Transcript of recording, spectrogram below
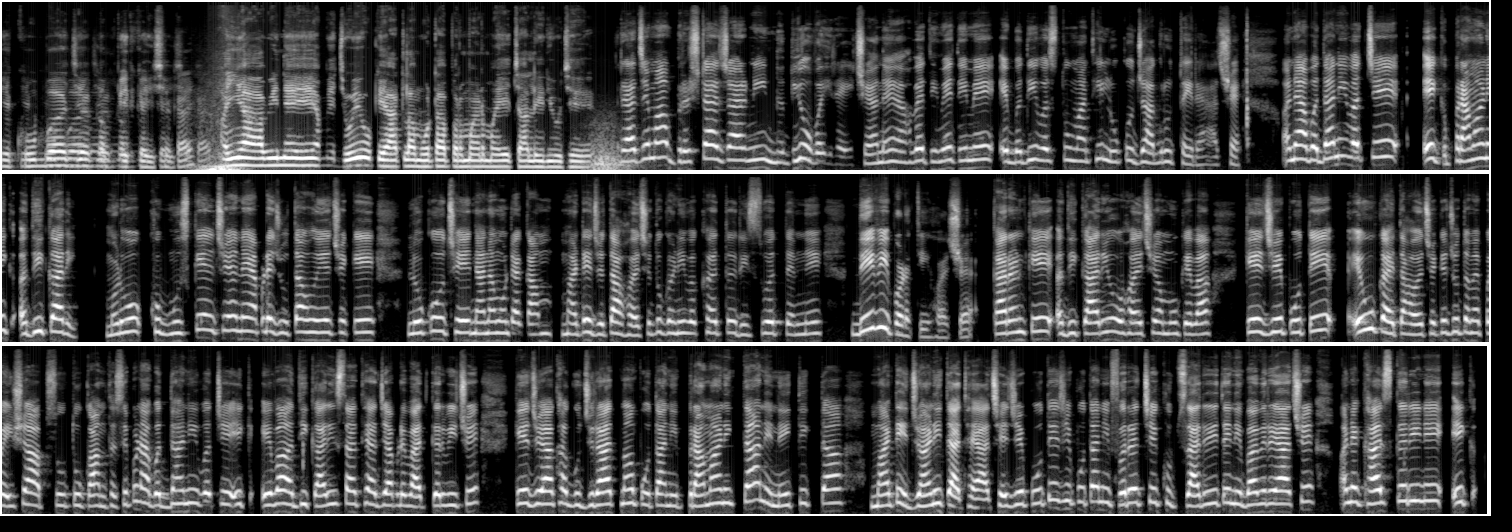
એ ખૂબ જ ગંભીર કહી શકાય. અહીંયા આવીને એ અમે જોયું કે આટલા મોટા પ્રમાણમાં એ ચાલી રહ્યું છે. રાજ્યમાં ભ્રષ્ટાચારની નદીઓ વહી રહી છે અને હવે ધીમે ધીમે એ બધી વસ્તુમાંથી લોકો જાગૃત થઈ રહ્યા છે. અને આ બધાની વચ્ચે એક પ્રામાણિક અધિકારી મળવો ખૂબ મુશ્કેલ છે અને આપણે જોતા હોઈએ છીએ કે લોકો છે નાના મોટા કામ માટે જતા હોય છે, તો ઘણી વખત રિશ્વત તેમને દેવી પડતી હોય છે. કારણ કે અધિકારીઓ હોય છે અમુક એવા કે જે પોતે એવું કહેતા હોય છે કે જો તમે પૈસા આપશો તો કામ થશે. પણ આ બધાની વચ્ચે એક એવા અધિકારી સાથે આજે આપણે વાત કરવી છે કે જે આખા ગુજરાતમાં પોતાની પ્રામાણિકતા અને નૈતિકતા માટે જાણીતા થયા છે. જે પોતે જે પોતાની ફરજ છે ખૂબ સારી રીતે નિભાવી રહ્યા છે અને ખાસ કરીને એક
